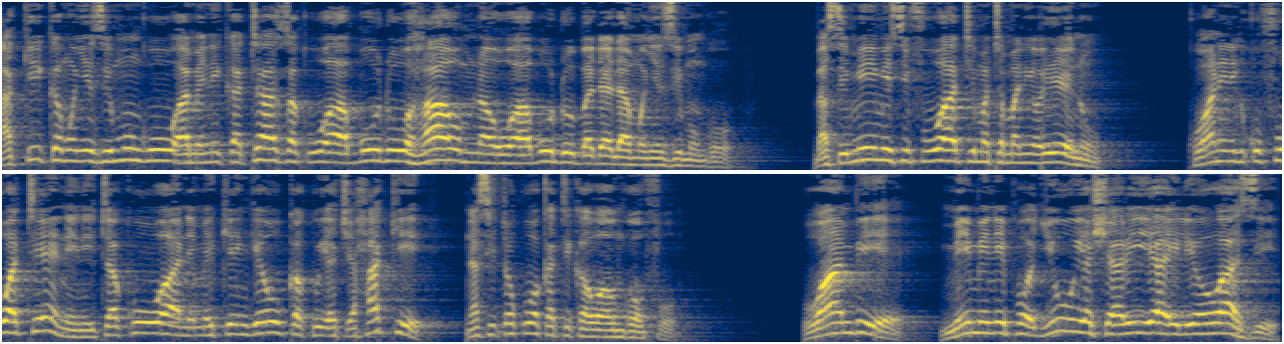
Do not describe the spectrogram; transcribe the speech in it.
hakika Mwenyezi Mungu amenikataza kuwaabudu hao mnaoabudu badala ya Mwenyezi Mungu. Basi mimi sifuati matamanio yenu, kwani nikikufuateni nitakuwa nimekengeuka kuiacha haki na sitokuwa katika waongofu. Waambie, mimi nipo juu ya sharia iliyo wazi,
